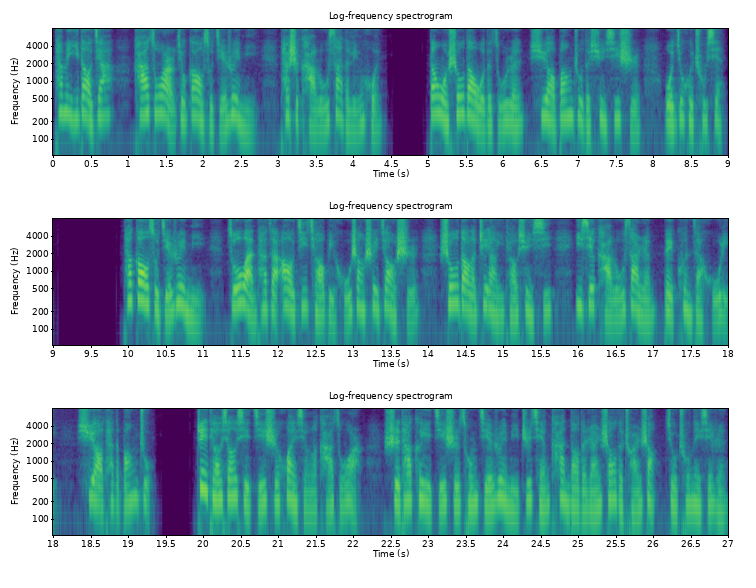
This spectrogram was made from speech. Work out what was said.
他们一到家，卡祖尔就告诉杰瑞米，他是卡卢萨的灵魂。当我收到我的族人需要帮助的讯息时，我就会出现。他告诉杰瑞米，昨晚他在奥基乔比湖上睡觉时，收到了这样一条讯息：一些卡卢萨人被困在湖里，需要他的帮助。这条消息及时唤醒了卡祖尔，使他可以及时从杰瑞米之前看到的燃烧的船上救出那些人。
